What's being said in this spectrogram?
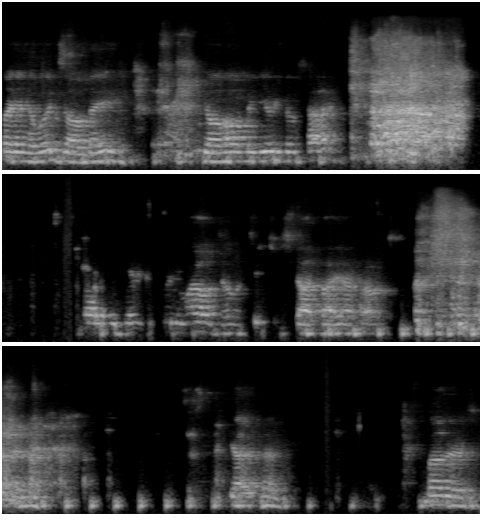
play in the woods all day, go home and use those times. Was working pretty well until the teacher stopped by our house. Got the mother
